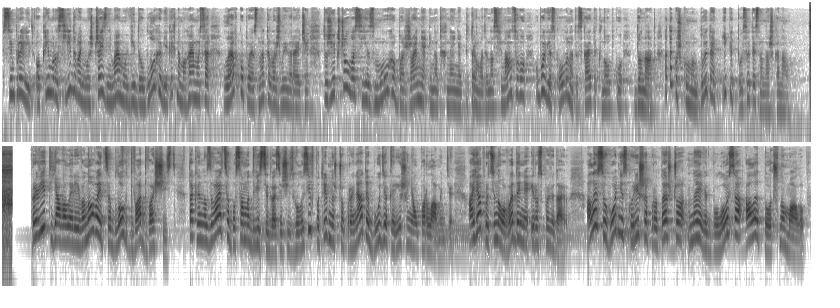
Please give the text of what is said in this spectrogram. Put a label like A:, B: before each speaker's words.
A: Всім привіт! Окрім розслідувань, ми ще й знімаємо відеоблоги, в яких намагаємося легко пояснити важливі речі. Тож, якщо у вас є змога, бажання і натхнення підтримати нас фінансово, обов'язково натискайте кнопку Донат, а також коментуйте і підписуйтесь на наш канал. Привіт, я Валерія Іванова, і це блог 226. Так він називається, бо саме 226 голосів потрібно, щоб прийняти будь-яке рішення у парламенті. А я про ці нововведення і розповідаю. Але сьогодні скоріше про те, що не відбулося, але точно мало б.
